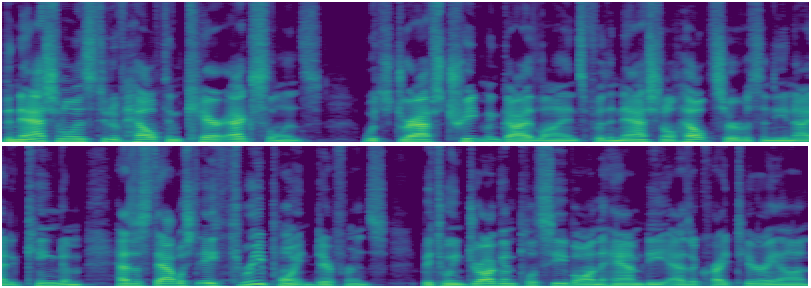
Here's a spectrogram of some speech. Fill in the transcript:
The National Institute of Health and Care Excellence, which drafts treatment guidelines for the National Health Service in the United Kingdom, has established a three point difference between drug and placebo on the HAM-D as a criterion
